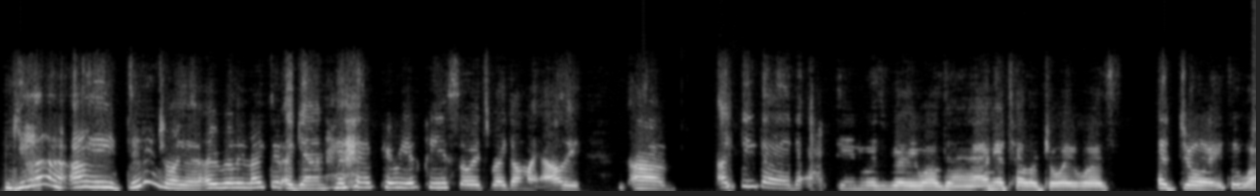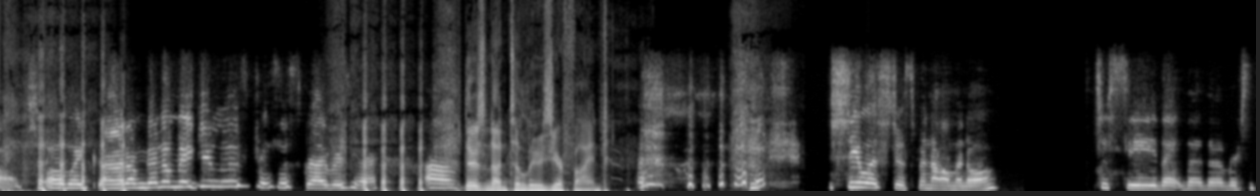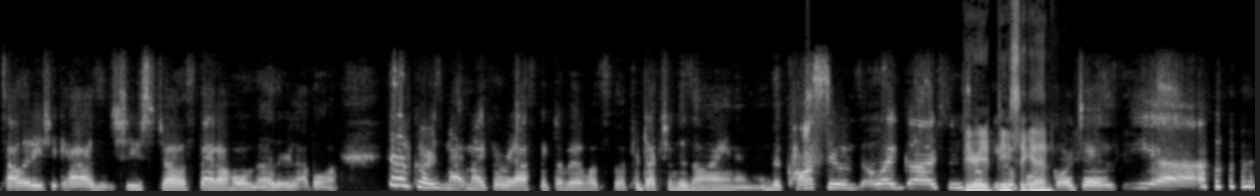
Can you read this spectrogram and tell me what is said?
Yeah, I did enjoy it. I really liked it. Again, period piece, so it's right down my alley. Uh, I think that the acting was very well done. Anya Taylor Joy was a joy to watch. Oh my god, I'm gonna make you lose subscribers here. Um, There's none to lose. You're fine. she was just phenomenal. To see the, the the versatility she has, she's just at a whole other level. And of course, my, my favorite aspect of it was the production design and, and the costumes. Oh my gosh, Period so piece again. gorgeous. Yeah,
